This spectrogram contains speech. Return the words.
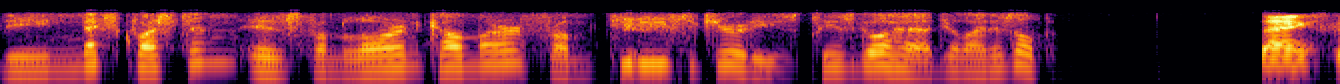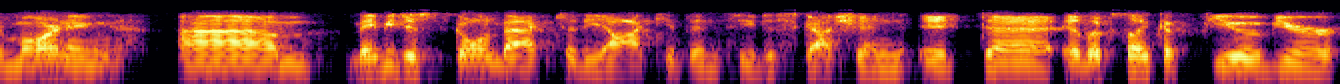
The next question is from Lorne Kalmar from TD Securities. Please go ahead. Your line is open. Thanks. Good morning. Um, maybe just going back to the occupancy discussion. It uh it looks like a few of your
